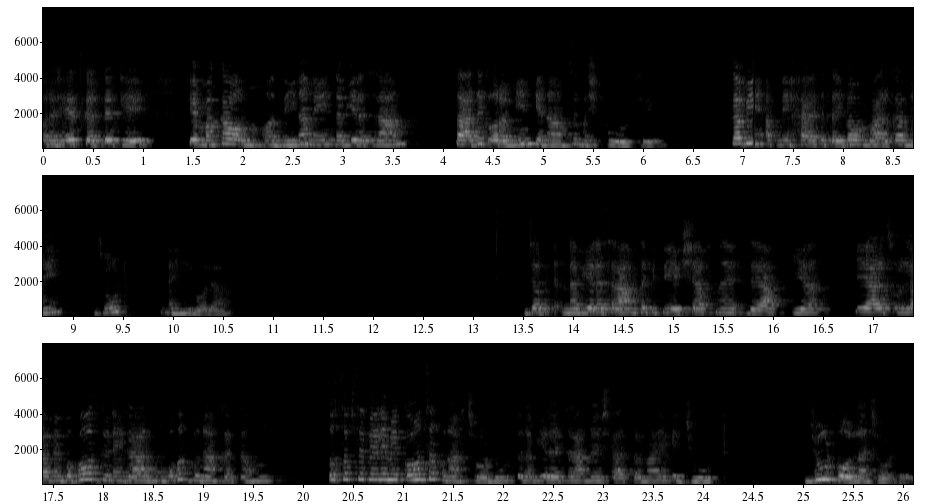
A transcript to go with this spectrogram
परहेज करते थे कि मक्का और मदीना में नबी सलाम सादिक और अमीन के नाम से मशहूर थे। कभी अपनी हयात तयबा मुबारक में झूठ नहीं बोला। जब नबी सलाम से किसी एक शख्स ने दरियाफ्त किया कि, या रसुल्ला मैं बहुत गुनहगार हूँ, बहुत गुनाह करता हूँ तो सबसे पहले मैं कौन सा गुनाह छोड़ दूँ? तो नबी सलाम ने इशाद फरमाया कि झूठ। झूठ बोलना छोड़ दो।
